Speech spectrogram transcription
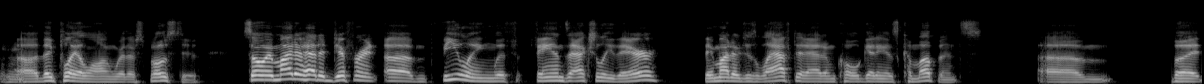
Mhm. uh, they play along where they're supposed to. So it might have had a different um, feeling with fans actually there. They might have just laughed at Adam Cole getting his comeuppance. Um, but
